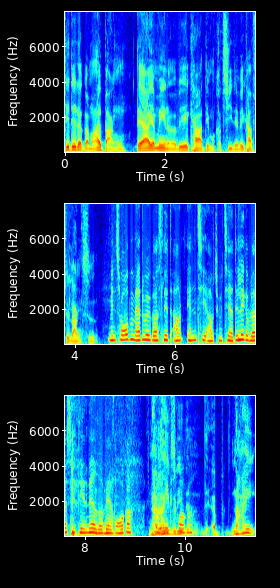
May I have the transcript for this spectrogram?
Det er det, der gør mig bange. Det er, jeg mener, at vi ikke har demokrati. Det har vi ikke haft i lang tid. Men Torben, er du ikke også lidt au- anti-autoritær? Det ligger vel også i DNA'et at være rocker? Nej, fordi det, det nej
